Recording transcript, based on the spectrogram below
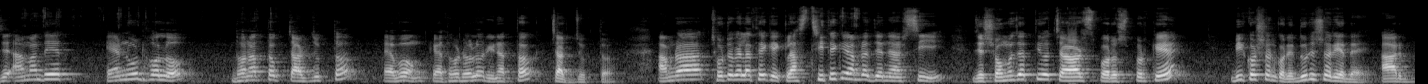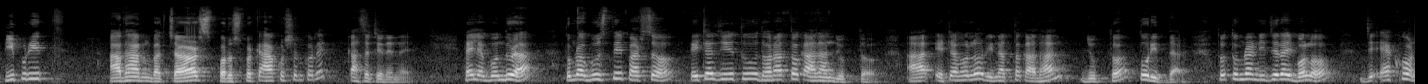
যে আমাদের অ্যানোড হলো ধনাত্মক চার্জযুক্ত এবং ক্যাথোড হলো ঋণাত্মক চার্জযুক্ত। আমরা ছোটবেলা থেকে, ক্লাস থ্রি থেকে আমরা জেনে আসছি যে সমজাতীয় চার্জ পরস্পরকে বিকর্ষণ করে, দূরে সরিয়ে দেয়, আর বিপরীত আধান বা চার্জ পরস্পরকে আকর্ষণ করে, কাছে টেনে নেয়। তাইলে বন্ধুরা, তোমরা বুঝতেই পারছ, এটা যেহেতু ধনাত্মক আধান যুক্ত, আর এটা হলো ঋণাত্মক আধান যুক্ত তরিদ্দার তো তোমরা নিজেরাই বলো যে এখন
